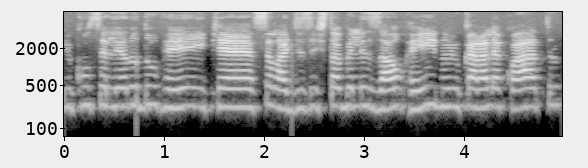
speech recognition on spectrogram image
e o conselheiro do rei quer, sei lá, desestabilizar o reino e o caralho é quatro.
